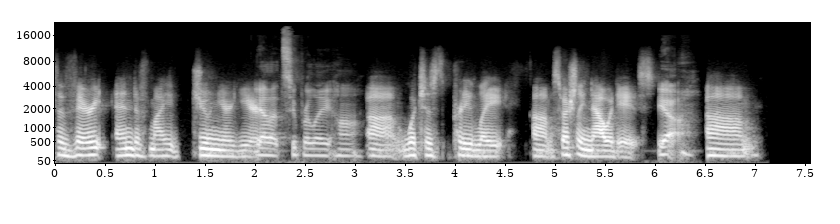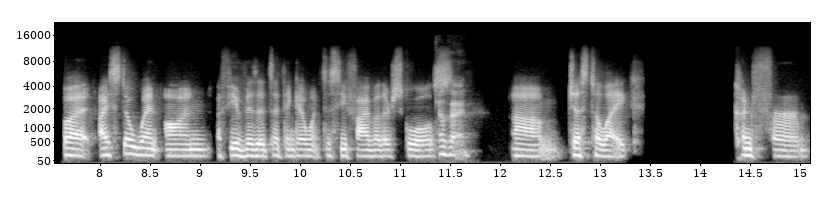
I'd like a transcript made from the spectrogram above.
the very end of my junior year yeah that's super late huh um, which is pretty late um, especially nowadays yeah um, but i still went on a few visits i think i went to see five other schools okay um, just to like confirm.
